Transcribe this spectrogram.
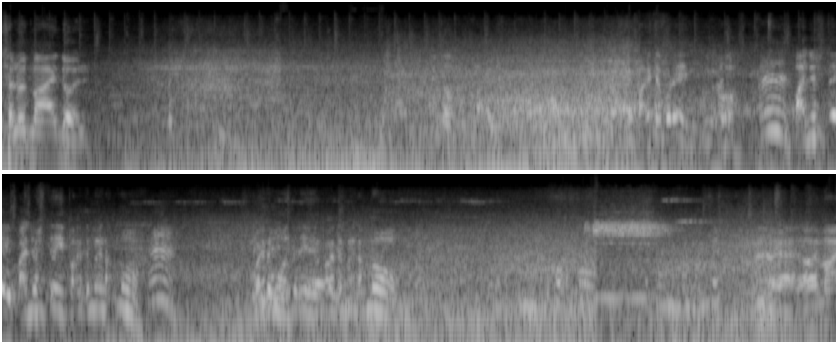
Salud mga idol. Ito, Eh, pakita mo rin. Oh. Ah! Father's Day, Father's Day, pakita mo yung anak mo. Ah! Pakita mo, dali, pakita mo yung anak mo. Ayan, okay mga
